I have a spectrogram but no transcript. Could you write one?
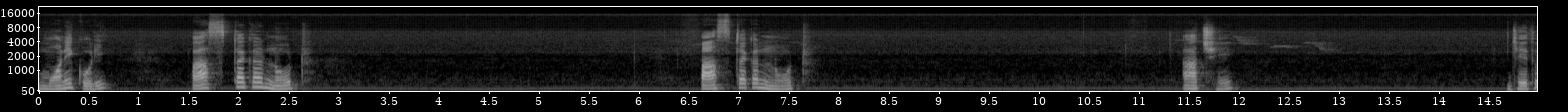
মনে করি পাঁচ টাকার নোট, পাঁচ টাকার নোট আছে যেহেতু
